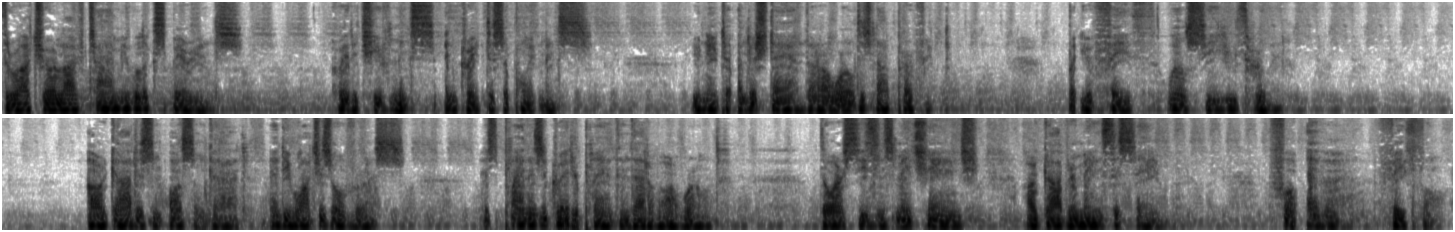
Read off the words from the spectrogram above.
Throughout your lifetime, you will experience great achievements and great disappointments. You need to understand that our world is not perfect, but your faith will see you through it. Our God is an awesome God, and He watches over us. His plan is a greater plan than that of our world. Though our seasons may change, our God remains the same, forever faithful.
